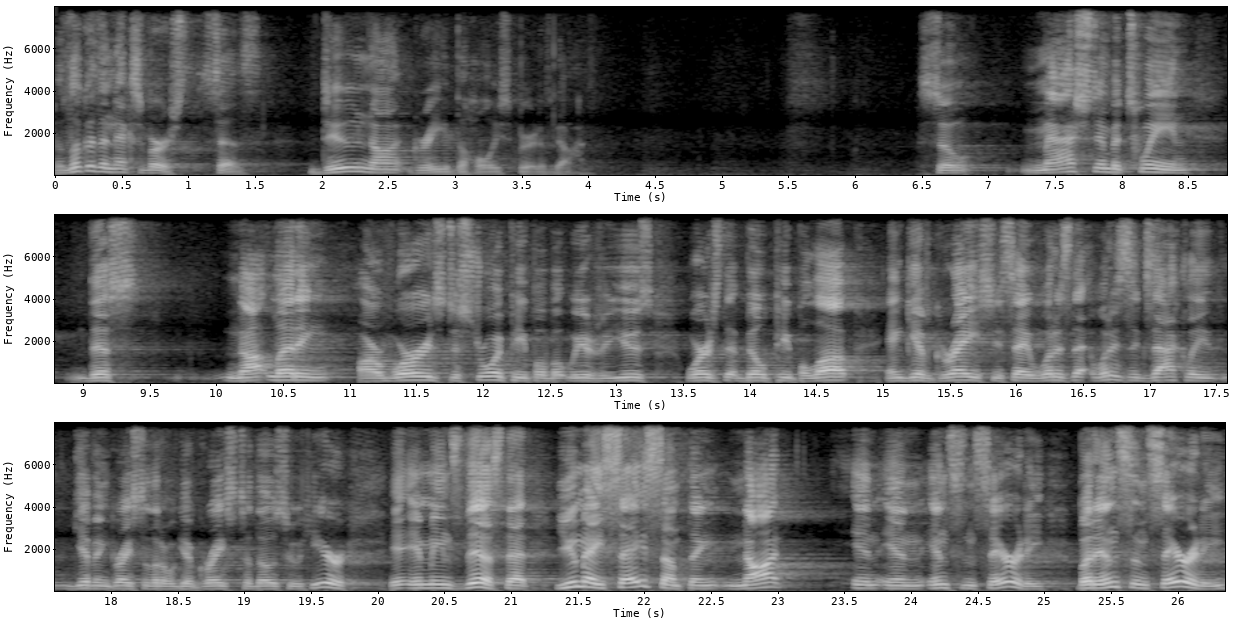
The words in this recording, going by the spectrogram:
But look at the next verse. Says, Do not grieve the Holy Spirit of God. So mashed in between this not letting our words destroy people, but we are to use words that build people up and give grace. You say, what is that? What is exactly giving grace so that it will give grace to those who hear? It, it means this that you may say something not in, in insincerity, but in sincerity,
